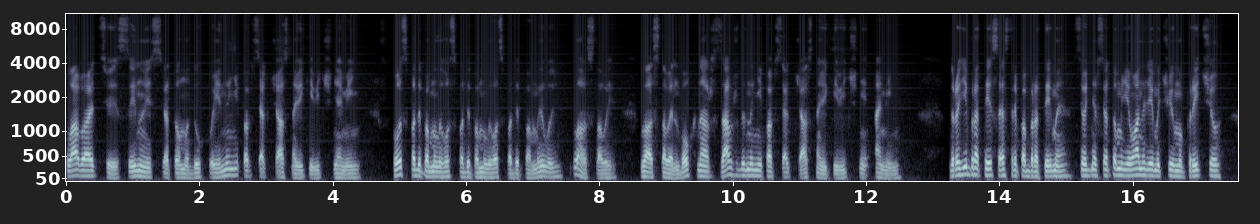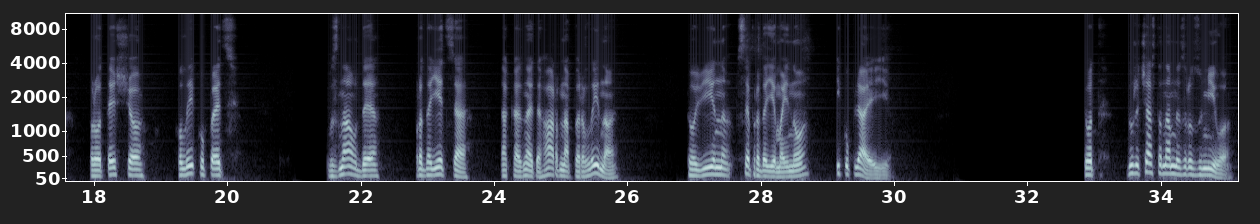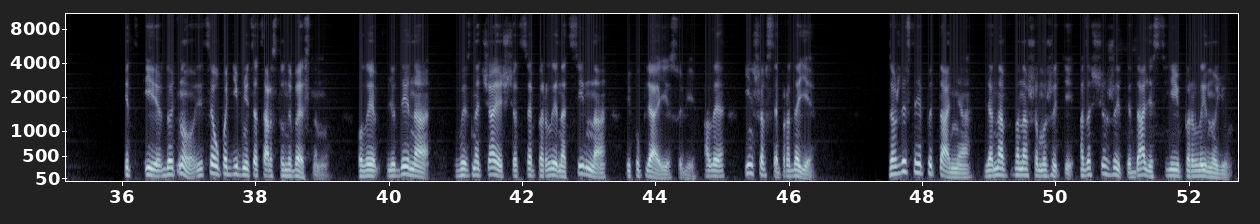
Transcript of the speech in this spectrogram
Слава Отцю і Сину, і Святому Духу, і нині повсякчас на віки вічні. Амінь. Господи, помилуй, Господи, помилуй, Господи, помилуй, благослови. Благословен Бог наш, завжди нині повсякчас на віки вічні. Амінь. Дорогі брати, сестри, побратими, сьогодні в Святому Євангелії ми чуємо притчу про те, що коли купець взнав, де продається така, знаєте, гарна перлина, то він все продає майно і купляє її. От дуже часто нам не зрозуміло. І, і, ну, і це уподібнюється Царству Небесному, коли людина визначає, що це перлина цінна і купляє її собі, але інше все продає. Завжди стає питання для нас в нашому житті: а за що жити далі з цією перлиною?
